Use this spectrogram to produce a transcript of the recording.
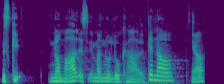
es gibt, normal ist immer nur lokal. Genau. Ja,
